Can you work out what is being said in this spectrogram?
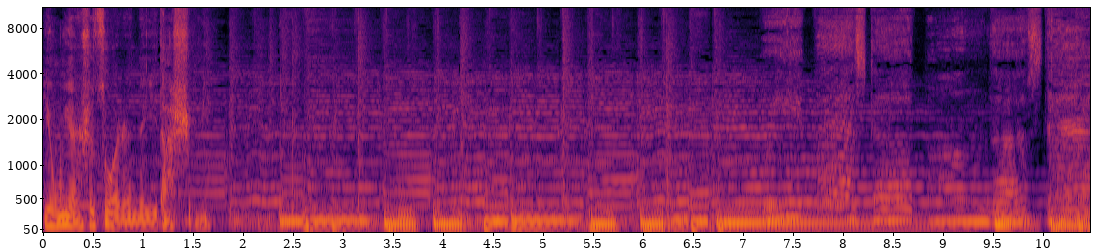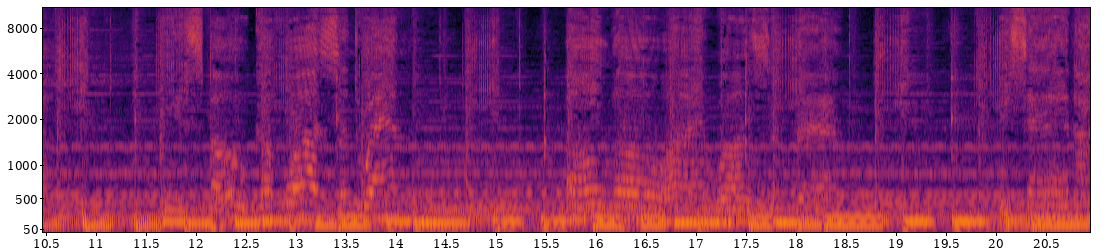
永远是做人的一大使命。” spoke of was and when, although I wasn't there. He said I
